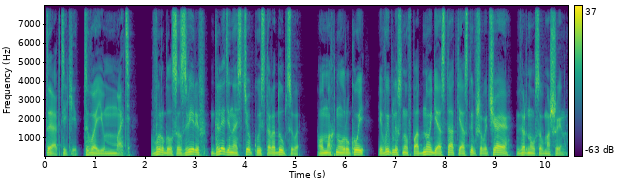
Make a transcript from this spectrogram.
«Тактики, твою мать!» Выругался Зверев, глядя на Степку и Стародубцева. Он махнул рукой и, выплеснув под ноги остатки остывшего чая, вернулся в машину.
